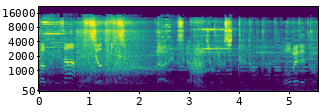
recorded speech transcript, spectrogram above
授けようさあよく見てラレウスが誕生日を知ってるとはなおめでとう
